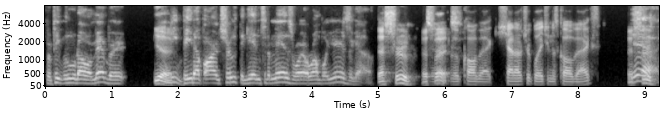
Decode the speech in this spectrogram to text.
for people who don't remember, it, yeah, he beat up R Truth to get into the men's Royal Rumble years ago. that's true. That's Yeah, facts. little callback. Shout out Triple H and his callbacks. That's yeah.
